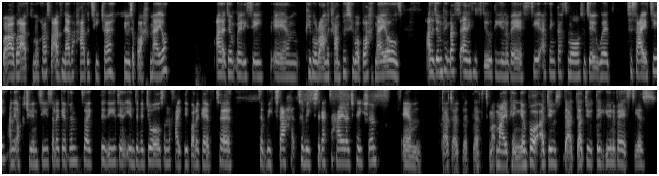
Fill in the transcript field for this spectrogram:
what I've come across, but I've never had a teacher who's a black male, and I don't really see um, people around the campus who are black males, and I don't think that's anything to do with the university. I think that's more to do with society and the opportunities that are given to like these individuals and the fight they've got to give to to reach that to reach to get to higher education. Um, that, that- that's my, opinion, but I do I, I do the university is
